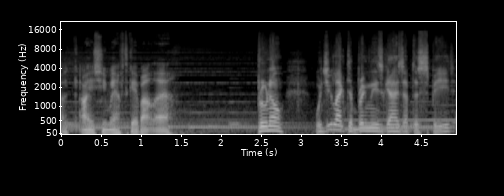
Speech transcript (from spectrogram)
I, I assume we have to go back there. Bruno, would you like to bring these guys up to speed?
